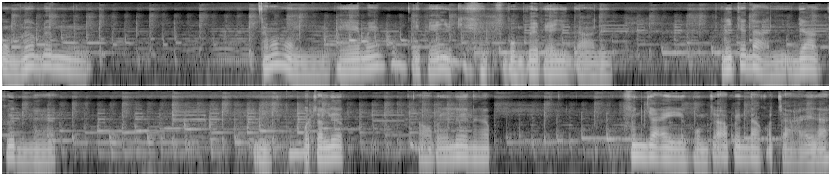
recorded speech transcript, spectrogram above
ผมเริ่มเล่มแต่ว่าผมแพ้ไหมผมเคยแพ้อยู่กี่ผมเคยแพ้อยู่ดานหนึ่งนี่ก็ด่านยากขึ้นนะฮะผมก็จะเลือกเอาไปเรื่อยนะครับ ส่วนใหญ่ผมจะเอาเป็นดาวกระจายนะ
